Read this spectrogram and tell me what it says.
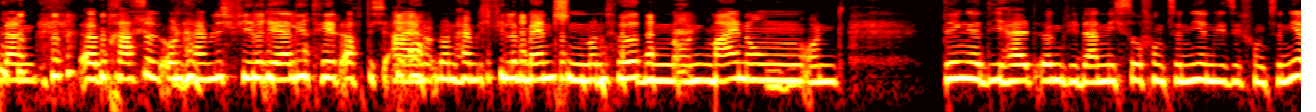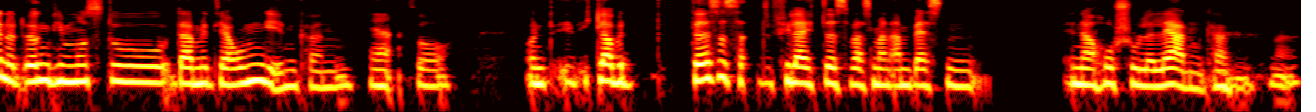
dann äh, prasselt unheimlich viel Realität auf dich ein ja. und unheimlich viele Menschen und Hürden und Meinungen mhm. und Dinge, die halt irgendwie dann nicht so funktionieren, wie sie funktionieren und irgendwie musst du damit ja umgehen können. Ja. So. Und ich glaube, das ist vielleicht das, was man am besten in der Hochschule lernen kann. Mhm. Ne?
